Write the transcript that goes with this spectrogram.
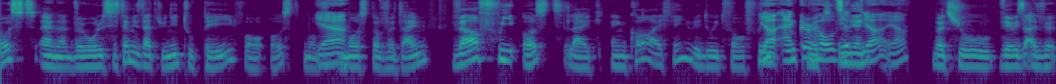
host and the whole system is that you need to pay for host most, Yeah. most of the time. There are free hosts like Anchor. I think they do it for free. Yeah, Anchor but holds it. an- yeah, yeah. But you there is adver-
